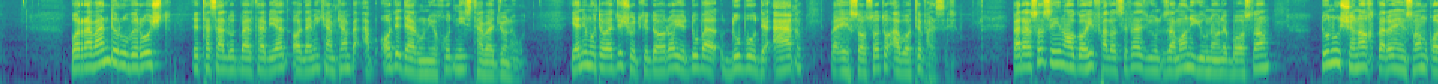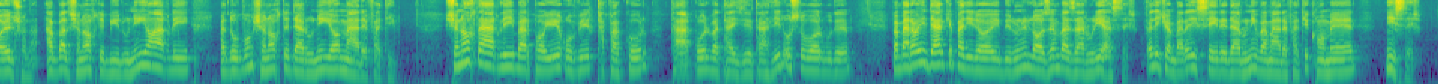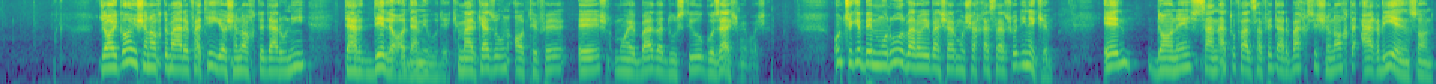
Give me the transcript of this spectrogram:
با روند رو به رشد به تسلط بر طبیعت آدمی کم کم به ابعاد درونی خود نیز توجه نمود. یعنی متوجه شد که دارای دو, دو بود عقل و احساسات و عواطف هستش. بر اساس این آگاهی فلاسفه از زمان یونان باستان دو نوع شناخت برای انسان قائل شدن اول شناخت بیرونی یا عقلی و دوم شناخت درونی یا معرفتی. شناخت عقلی بر پایه قوه تفکر تعقل و تجزیه تحلیل استوار بوده. و برای درک پدیده های بیرونی لازم و ضروری هستش. ولی که برای سیر درونی و معرفتی کامل نیستش. جایگاه شناخت معرفتی یا شناخت درونی در دل آدمی بوده که مرکز اون عاطفه، عشق، محبت و دوستی و گذشت می باشه اون چه که به مرور برای بشر مشخص شد اینه که علم، دانش، صنعت و فلسفه در بخش شناخت عقلی انسان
